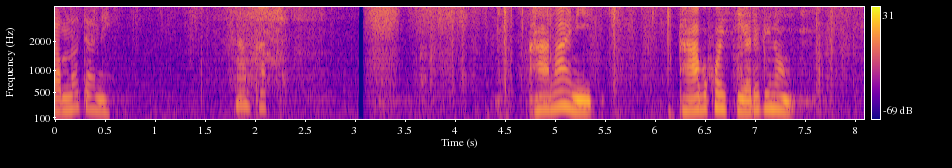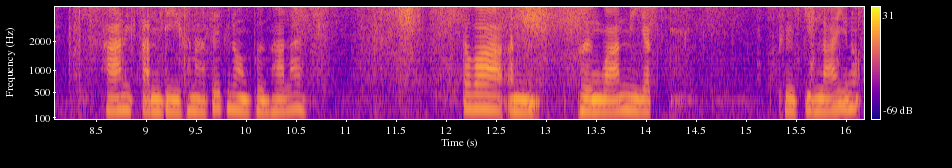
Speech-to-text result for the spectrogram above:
ดำแล้วจ้ะนี่งามครับขาไล่นี่ขาบ่ค่อยเสียได้พี่น้องขานี่ตันดีขนาดได้พี่น้องเพิ่งขาไล่แต่ว่าอันเพิ่งหวานนี่อยากือกินร้ายอยู่เนาะ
